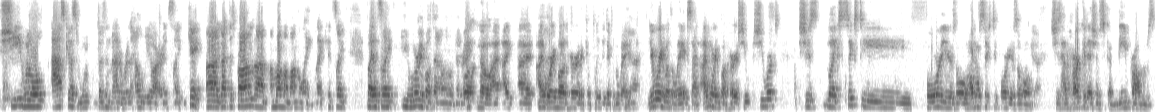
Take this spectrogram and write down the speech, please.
she will ask us. Doesn't matter where the hell we are. It's like, okay, uh, I got this problem. Um, I'm on, I'm on the lane. Like it's like, but it's like you worry about that a little bit, right? Well, no, I, I, I, I worry about her in a completely different way. yeah. You're worried about the land side. I'm worried about her. She she works. She's like 64 years old, almost 64 years old. Yeah. She's had heart conditions. She's got knee problems.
